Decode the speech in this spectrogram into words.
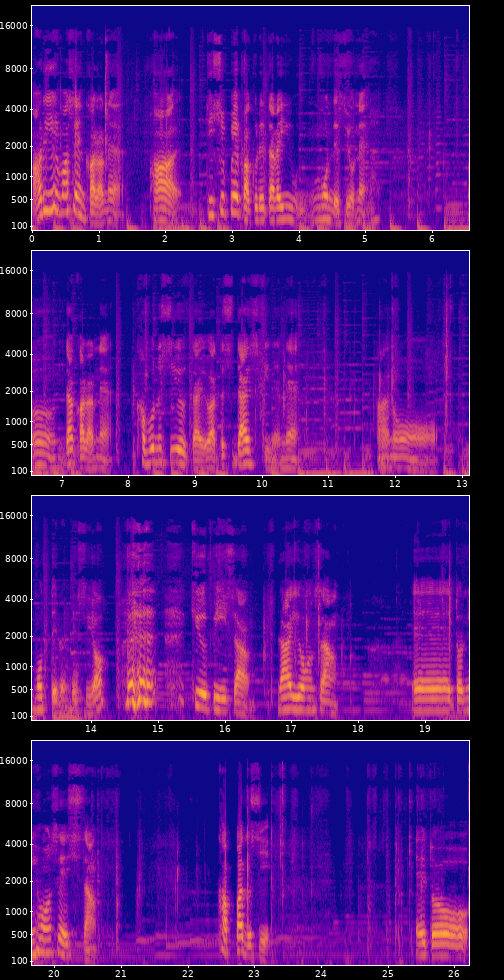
ありえませんからね。はい。ティッシュペーパーくれたらいいもんですよね。うん。だからね、株主優待は私大好きでね、あのー、持ってるんですよ。キューピーさん、ライオンさん、えーと、日本製紙さん、かっぱ寿司、えっ、ー、と、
